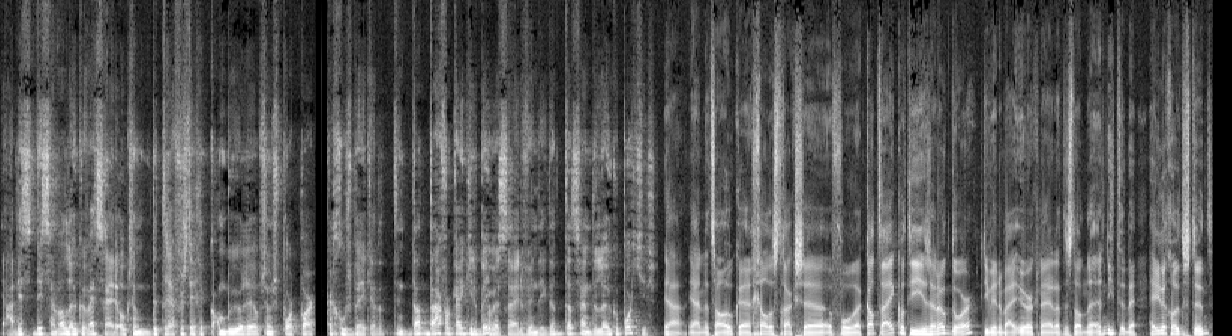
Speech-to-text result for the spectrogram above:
Ja, dit, dit zijn wel leuke wedstrijden. Ook zo'n de treffers tegen Cambuur op zo'n sportpark. Groesbeek, ja, dat, dat, daarvoor kijk je de B-wedstrijden, vind ik. Dat, dat zijn de leuke potjes. Ja, ja en dat zal ook uh, gelden straks uh, voor uh, Katwijk, want die zijn ook door. Die winnen bij Urk. Nou ja, dat is dan niet een hele grote stunt.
